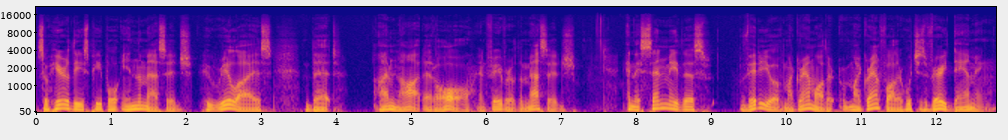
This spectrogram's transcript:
So here are these people in the message who realize that I'm not at all in favor of the message. And they send me this video of my grandmother, my grandfather, which is very damning.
